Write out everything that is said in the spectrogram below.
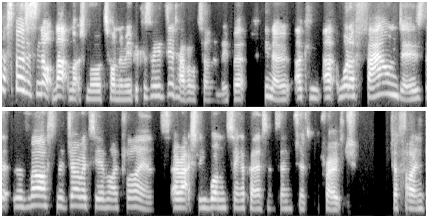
I suppose it's not that much more autonomy because we did have autonomy, but you know, I can. Uh, what I found is that the vast majority of my clients are actually wanting a person-centered approach, which I find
